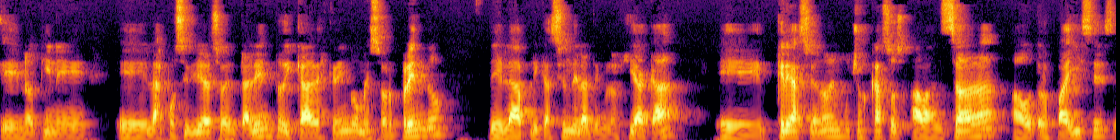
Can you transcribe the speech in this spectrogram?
eh, no tiene eh, las posibilidades o el talento y cada vez que vengo me sorprendo de la aplicación de la tecnología acá eh, creacionó en muchos casos avanzada a otros países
